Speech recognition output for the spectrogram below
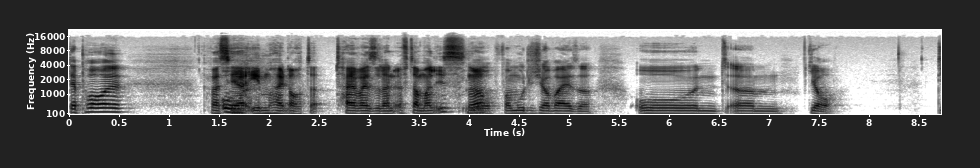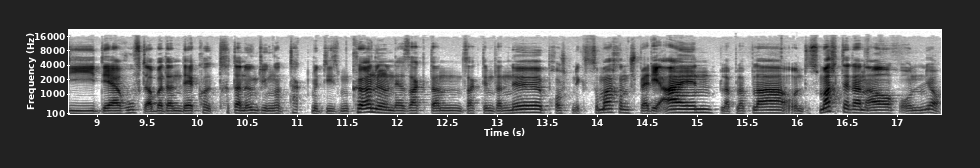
der Paul. Was oh. ja eben halt auch da, teilweise dann öfter mal ist, ne? Jo, vermutlicherweise. Und ähm, ja, die, der ruft aber dann, der tritt dann irgendwie in Kontakt mit diesem Colonel und der sagt dann, sagt ihm dann, nö, brauchst nichts zu machen, sperr die ein, bla bla bla. Und das macht er dann auch und ja,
